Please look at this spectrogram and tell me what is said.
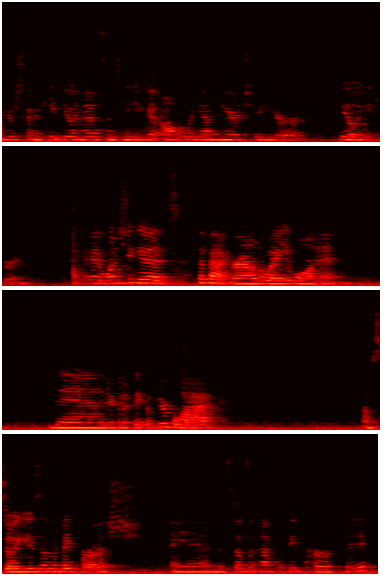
You're just going to keep doing this until you get all the way down here to your heel you drew. Okay, once you get the background the way you want it, then you're going to pick up your black. I'm still using the big brush, and this doesn't have to be perfect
